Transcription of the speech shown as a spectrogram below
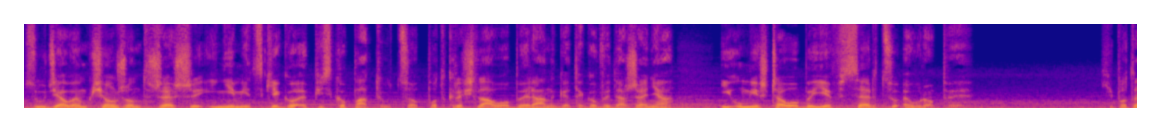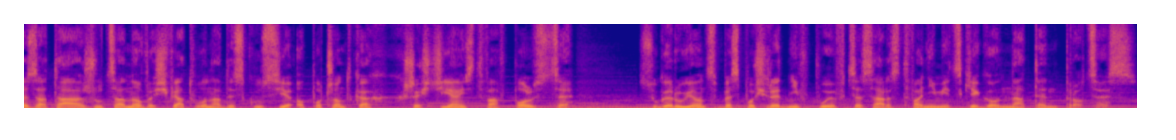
z udziałem książąt Rzeszy i niemieckiego episkopatu, co podkreślałoby rangę tego wydarzenia i umieszczałoby je w sercu Europy. Hipoteza ta rzuca nowe światło na dyskusję o początkach chrześcijaństwa w Polsce, sugerując bezpośredni wpływ cesarstwa niemieckiego na ten proces.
